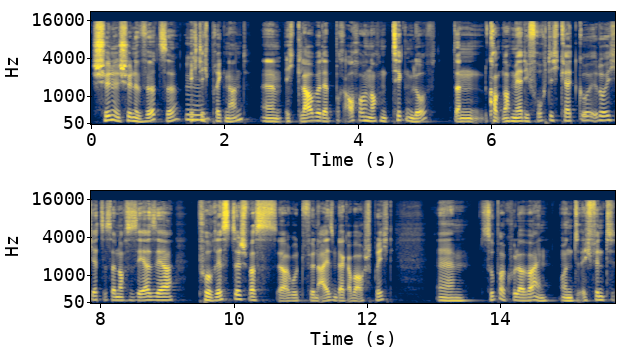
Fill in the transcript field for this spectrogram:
schöne, schöne Würze, richtig prägnant. Ähm, ich glaube, der braucht auch noch einen Ticken Luft. Dann kommt noch mehr die Fruchtigkeit durch. Jetzt ist er noch sehr, sehr puristisch, was ja gut für einen Eisenberg aber auch spricht. Ähm, super cooler Wein. Und ich finde,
